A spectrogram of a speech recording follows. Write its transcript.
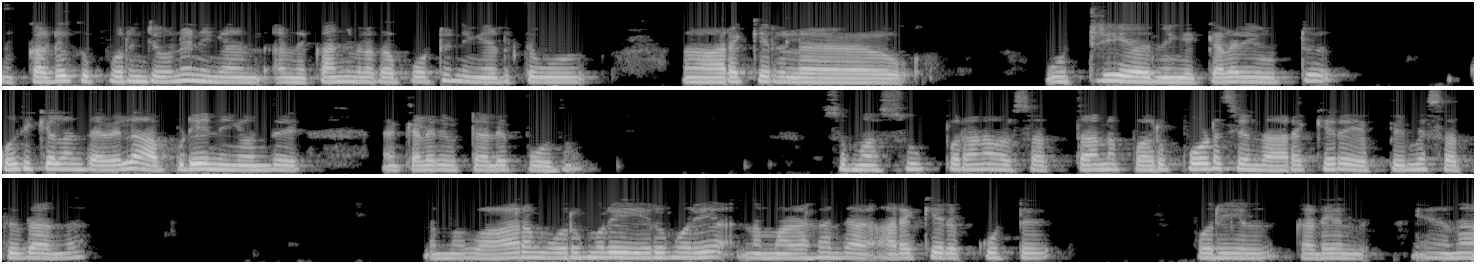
இந்த கடுகு பொரிஞ்சோடனே நீங்கள் அந்த காஞ்ச மிளகாய் போட்டு நீங்கள் எடுத்து ஊ- அரைக்கீரையில் ஊற்றி அதை நீங்கள் கிளறி விட்டு கொதிக்கலாம் தேவையில்லை. அப்படியே நீங்கள் வந்து கிளறி விட்டாலே போதும். சும்மா சூப்பரான ஒரு சத்தான பருப்போடு சேர்ந்த அரைக்கீரை எப்பயுமே சத்து தாங்க. நம்ம வாரம் ஒரு முறை இருமுறையாக நம்ம அழகாக அந்த அரைக்கீரை கூட்டு பொரியல் கடையல் ஏன்னா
